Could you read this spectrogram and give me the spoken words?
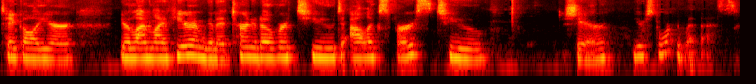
take all your your limelight here. I'm going to turn it over to, to Alex first to share your story with us.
